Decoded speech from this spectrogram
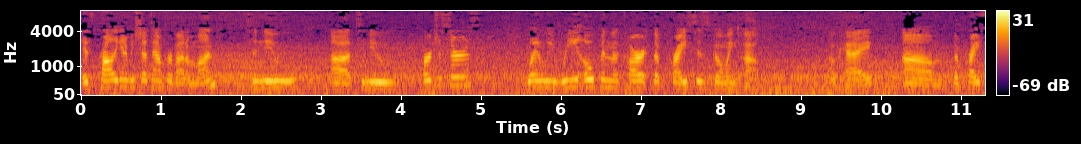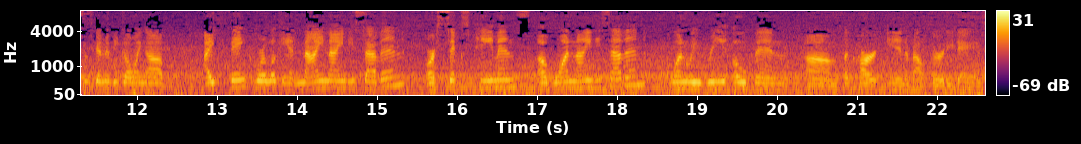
it's probably going to be shut down for about a month to new uh, to new purchasers. When we reopen the cart, the price is going up. Okay, um, the price is going to be going up I think we're looking at 997 or six payments of 197 when we reopen um, the cart in about 30 days.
